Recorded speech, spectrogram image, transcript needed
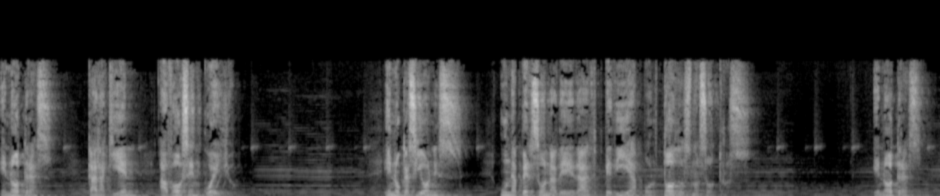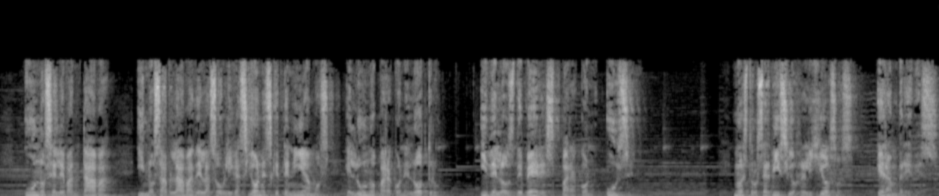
en otras, cada quien a voz en cuello en ocasiones, una persona de edad pedía por todos nosotros. En otras, uno se levantaba y nos hablaba de las obligaciones que teníamos el uno para con el otro y de los deberes para con Usen. Nuestros servicios religiosos eran breves.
